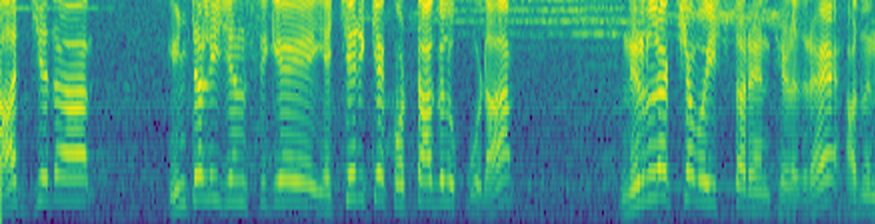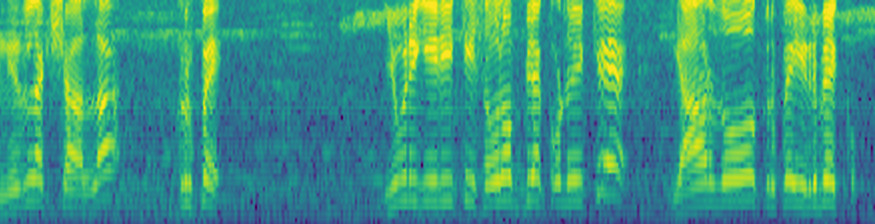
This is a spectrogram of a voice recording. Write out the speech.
ರಾಜ್ಯದ ಇಂಟೆಲಿಜೆನ್ಸ್ಗೆ ಎಚ್ಚರಿಕೆ ಕೊಟ್ಟಾಗಲೂ ಕೂಡ ನಿರ್ಲಕ್ಷ್ಯ ವಹಿಸ್ತಾರೆ ಅಂತ ಹೇಳಿದ್ರೆ ಅದು ನಿರ್ಲಕ್ಷ್ಯ ಅಲ್ಲ, ಕೃಪೆ. ಇವರಿಗೆ ಈ ರೀತಿ ಸೌಲಭ್ಯ ಕೊಡೋದಕ್ಕೆ ಯಾರ್ದೋ ಕೃಪೆ ಇರಬೇಕು.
